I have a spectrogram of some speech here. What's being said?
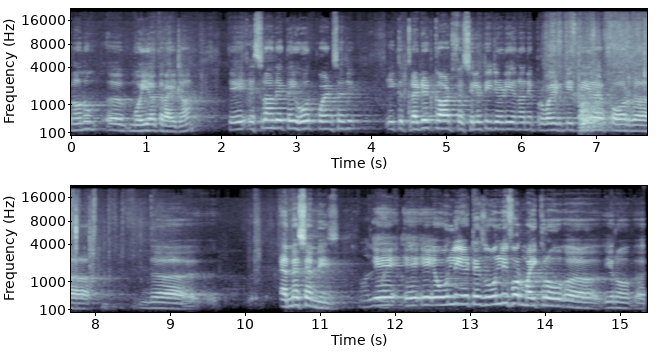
ਉਹਨਾਂ ਨੂੰ ਮੁਹੱਈਆ ਕਰਾਏ ਜਾਣ ਤੇ ਇਸ ਤਰ੍ਹਾਂ ਦੇ ਕਈ ਹੋਰ ਪੁਆਇੰਟਸ ਹੈ ਜੀ ਇੱਕ ਕ੍ਰੈਡਿਟ ਕਾਰਡ ਫੈਸਿਲਿਟੀ ਜਿਹੜੀ ਇਹਨਾਂ ਨੇ ਪ੍ਰੋਵਾਈਡ ਕੀਤੀ ਹੈ ਫॉर MSMEs. ਇਹ only it is only for micro uh, you know uh,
